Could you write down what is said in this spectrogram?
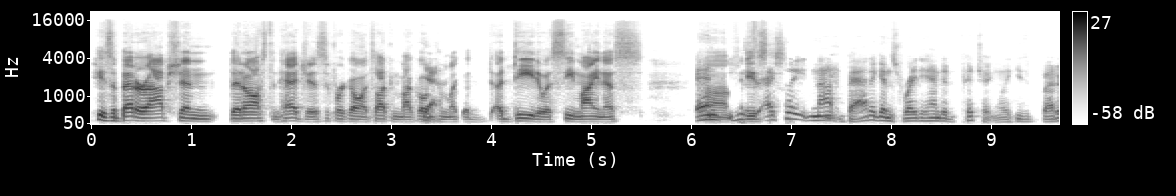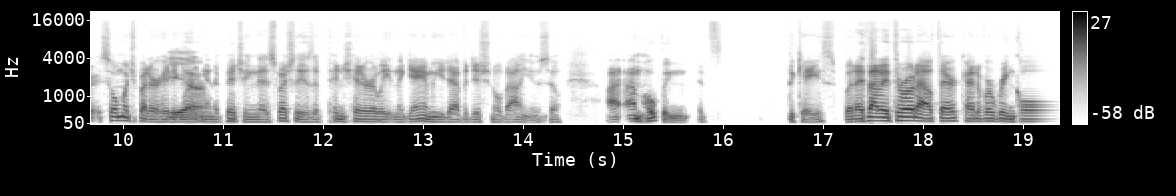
he's a better option than Austin Hedges if we're going talking about going yeah. from like a, a D to a C minus. And um, he's, he's, actually not bad against right-handed pitching. Like he's better, so much better hitting yeah. right-handed pitching. That especially as a pinch hitter late in the game, he'd have additional value. So I, I'm hoping it's the case, but I thought I'd throw it out there, kind of a wrinkle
